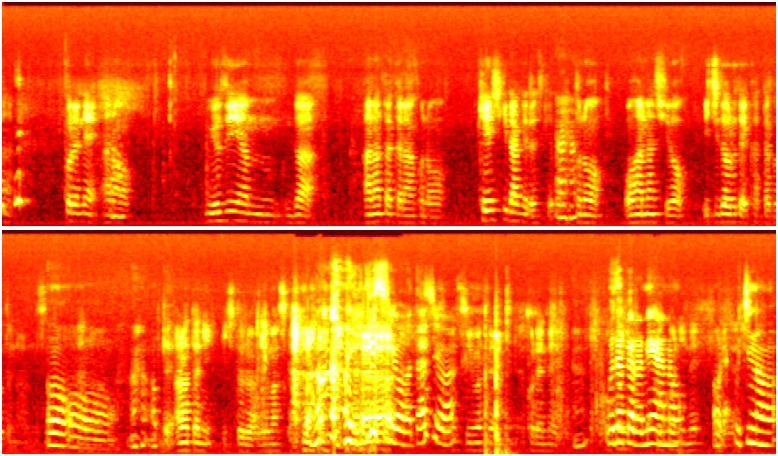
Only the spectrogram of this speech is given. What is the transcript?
これねあのミュージアムがあなたからこの形式だけですけどこのお話を1ドルで買ったことになる。んです。おうおう。あオッケー。であなたに1ドルあげますか いいですよ私は。すいません。これねうん。こだからねあのほらうちの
